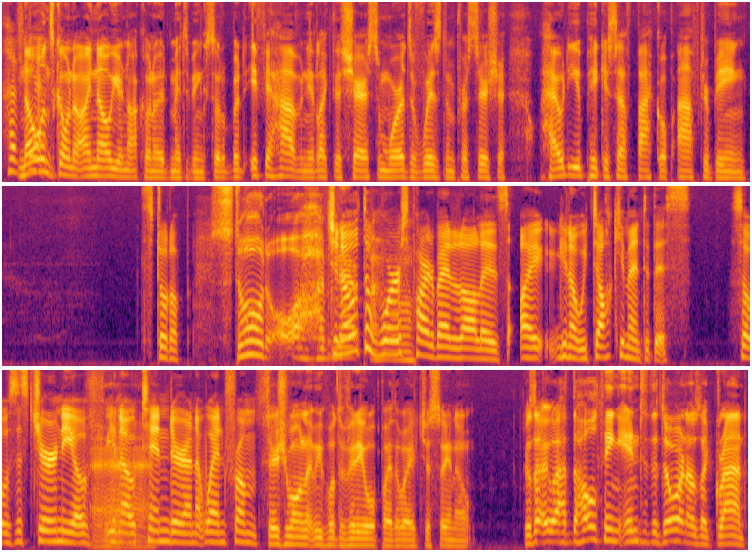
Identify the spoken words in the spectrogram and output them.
Have no yeah. one's going to. I know you're not going to admit to being stood up, but if you have and you'd like to share some words of wisdom for Saoirse, how do you pick yourself back up after being stood up. stood? Oh, I've Do you know what the worst oh. part about it all is? I, you know, we documented this. So it was this journey of, you know, Ah. Tinder, and it went from Saoirse won't let me put the video up, by the way, just so you know. Because I had the whole thing into the door and I was like, grand.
